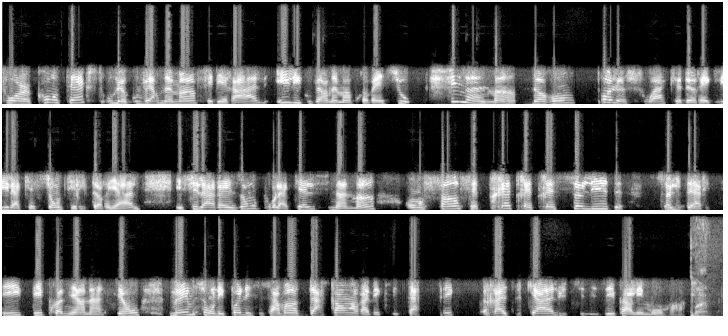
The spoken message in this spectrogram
soit un contexte où le gouvernement fédéral et les gouvernements provinciaux, finalement, n'auront pas le choix que de régler la question territoriale. Et c'est la raison pour laquelle, finalement, on sent cette très, très, très solide solidarité des Premières Nations, même si on n'est pas nécessairement d'accord avec les tactiques radicales utilisées par les Mohawks.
